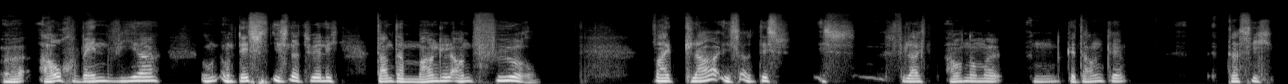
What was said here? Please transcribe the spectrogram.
Äh, auch wenn wir, und, und das ist natürlich dann der Mangel an Führung. Weil klar ist, das ist vielleicht auch nochmal ein Gedanke, dass sich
